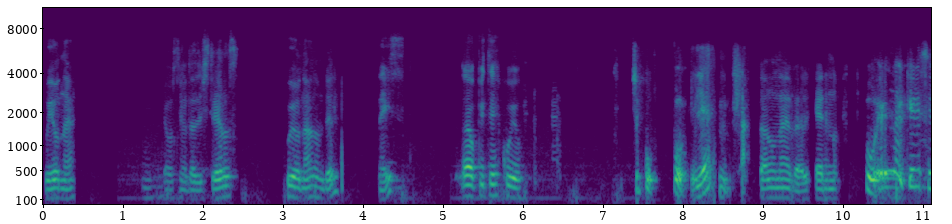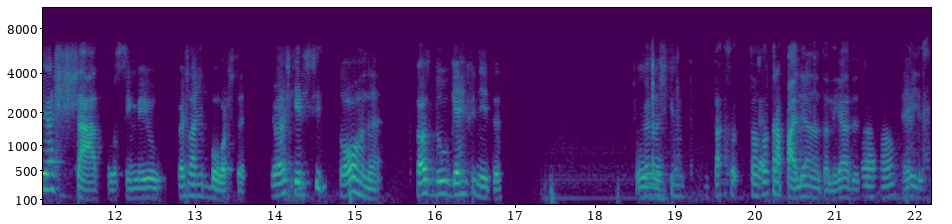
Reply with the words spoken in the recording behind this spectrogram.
Quill, né? Que é o Senhor das Estrelas. Quill, né? O nome dele? Não é isso? É o Peter Quill. Tipo, pô, ele é chatão, né, velho? Querendo. Tipo, ele não é que ele seja chato, assim, meio personagem bosta. Eu acho que ele se torna por causa do Guerra Infinita. Mas é. acho que tá só, tá só atrapalhando, tá ligado? Aham. É isso.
